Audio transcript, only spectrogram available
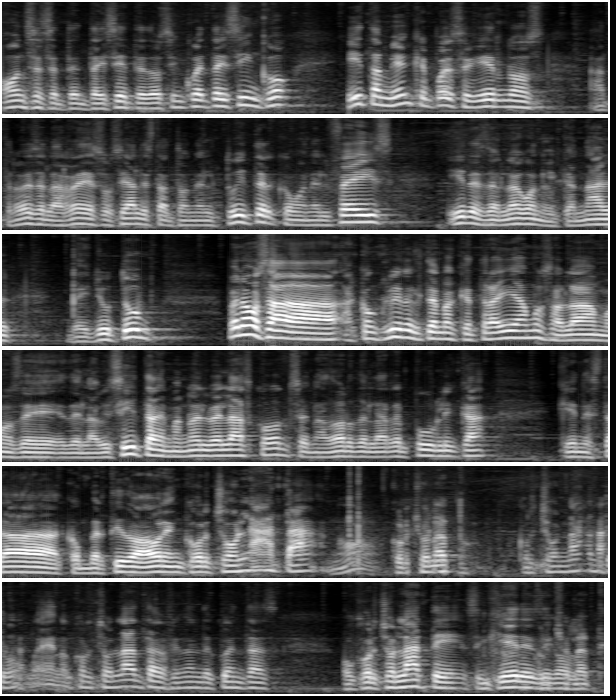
1177 255 y también que puedes seguirnos a través de las redes sociales, tanto en el Twitter como en el Face y desde luego en el canal de YouTube. Bueno, vamos a, concluir el tema que traíamos. Hablábamos de, de la visita de Manuel Velasco, senador de la República quien está convertido ahora en corcholata, ¿no? Corcholato. Corcholato, bueno, corcholata al final de cuentas, o corcholate, si quieres. Corcholate,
